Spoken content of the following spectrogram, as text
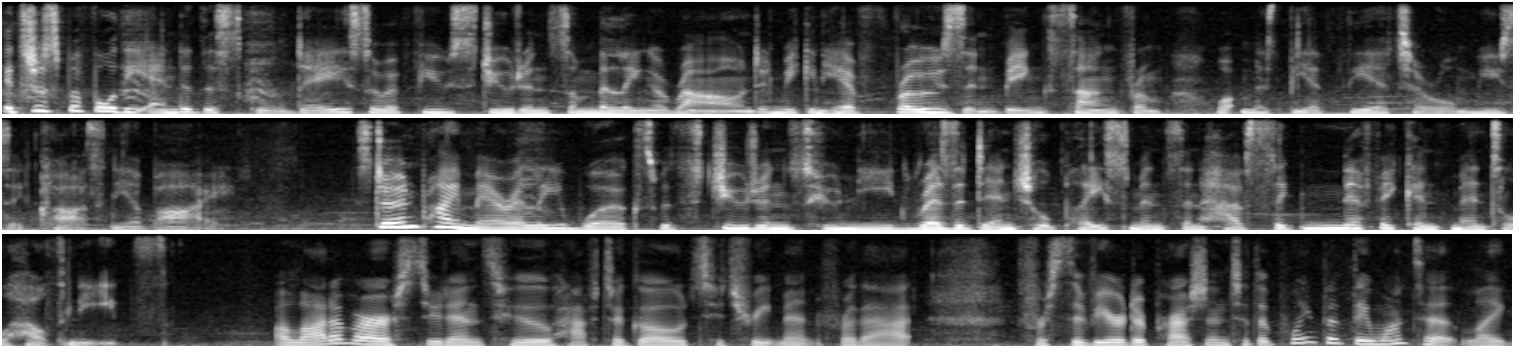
It's just before the end of the school day, so a few students are milling around, and we can hear Frozen being sung from what must be a theatre or music class nearby. Stern primarily works with students who need residential placements and have significant mental health needs a lot of our students who have to go to treatment for that, for severe depression, to the point that they want to like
